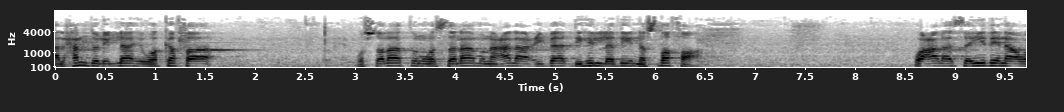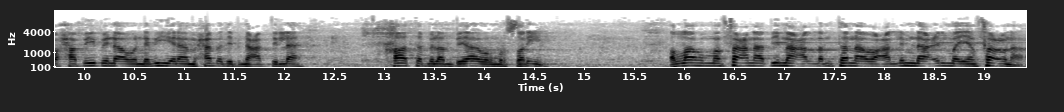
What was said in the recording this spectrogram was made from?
alxamdu lilaahi wkafaa wsalaatu wasalaamu cla cibaadihi aladiina istafaa wcla sayidina wxabiibina wanabiyina muxamed bni cabdillaah khaatami alanbiyaai wlmursaliin allahuma anfacna bima callamtana wcallimna cilma yanfacuna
